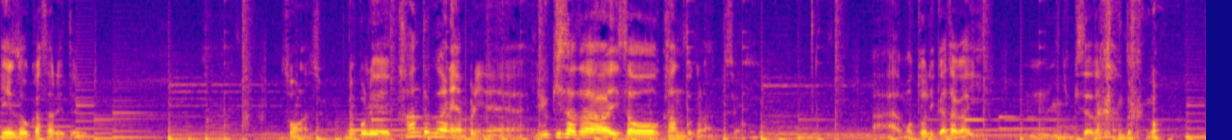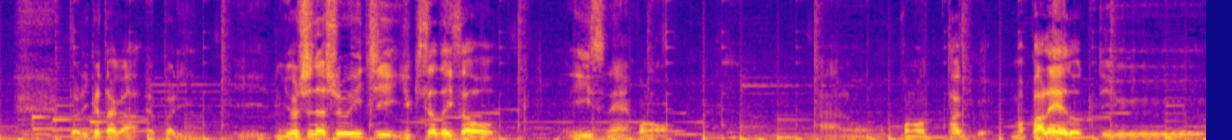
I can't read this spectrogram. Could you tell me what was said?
映像化されてる。そうなんですよ。でこれ監督がねやっぱりね雪貞勲監督なんですよ。ああもう撮り方がいい。うん雪貞監督の 撮り方がやっぱりいい。吉田修一雪貞勲いいっすね。このあのこのタッグ、まあ、パレードっていう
